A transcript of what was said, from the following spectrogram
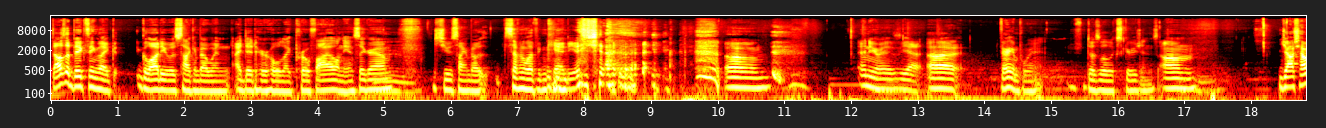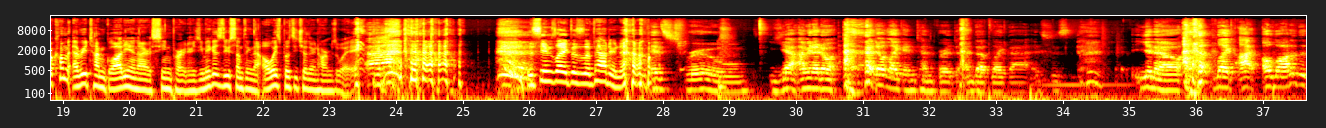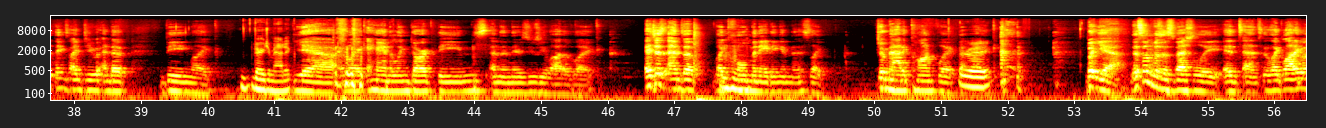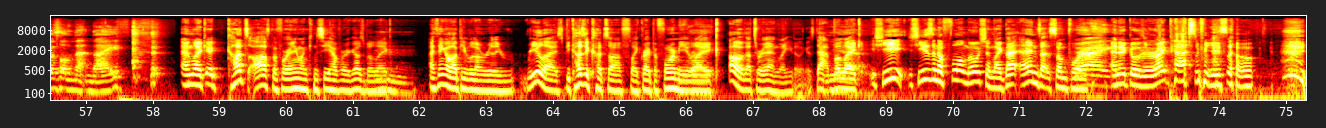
that was a big thing like Gladia was talking about when I did her whole like profile on the Instagram. Mm. She was talking about 7-Eleven candy and shit. um. Anyways, yeah. Uh, very important. Does little excursions. Um. Josh, how come every time Gladia and I are scene partners, you make us do something that always puts each other in harm's way? it seems like this is a pattern now. It's true. Yeah, I mean, I don't, I don't like intend for it to end up like that. It's just, you know, like I, a lot of the things I do end up being like, Very dramatic. yeah, like handling dark themes, and then there's usually a lot of like, it just ends up like Mhm. culminating in this like dramatic conflict. that, Right. like- but yeah, this one was especially intense because like Lottie was holding that knife. and like it cuts off before anyone can see how far it goes but like Mhm. I think a lot of people don't really realize because it cuts off like right before me Right. like oh that's where it ends like you don't think it's that but like she she's in a full motion like that ends at some point Right, and it goes right. past me so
